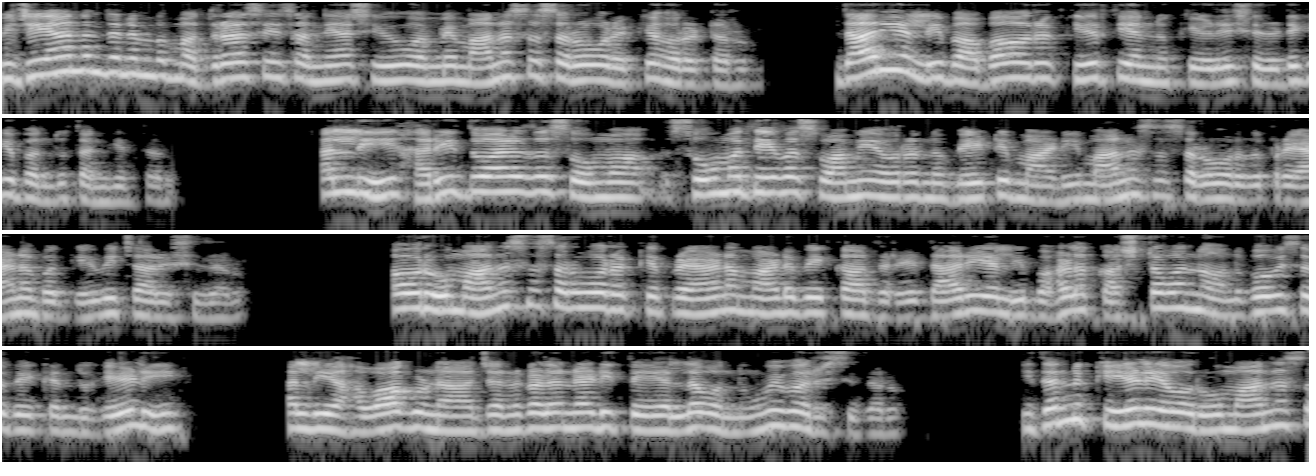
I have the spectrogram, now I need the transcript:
ವಿಜಯಾನಂದನೆಂಬ ಮದ್ರಾಸಿ ಸನ್ಯಾಸಿಯು ಒಮ್ಮೆ ಮಾನಸ ಸರೋವರಕ್ಕೆ ಹೊರಟರು. ದಾರಿಯಲ್ಲಿ ಬಾಬಾ ಅವರ ಕೀರ್ತಿಯನ್ನು ಕೇಳಿ ಶಿರಡಿಗೆ ಬಂದು ತಂಗಿದ್ದರು. ಅಲ್ಲಿ ಹರಿದ್ವಾರದ ಸೋಮ, ಸೋಮದೇವ ಸ್ವಾಮಿಯವರನ್ನು ಭೇಟಿ ಮಾಡಿ ಮಾನಸ ಸರೋವರದ ಪ್ರಯಾಣ ಬಗ್ಗೆ ವಿಚಾರಿಸಿದರು. ಅವರು ಮಾನಸ ಸರೋವರಕ್ಕೆ ಪ್ರಯಾಣ ಮಾಡಬೇಕಾದರೆ ದಾರಿಯಲ್ಲಿ ಬಹಳ ಕಷ್ಟವನ್ನು ಅನುಭವಿಸಬೇಕೆಂದು ಹೇಳಿ ಅಲ್ಲಿಯ ಹವಾಗುಣ, ಜನಗಳ ನಡತೆ ಎಲ್ಲವನ್ನೂ ವಿವರಿಸಿದರು. ಇದನ್ನು ಕೇಳಿ ಅವರು ಮಾನಸ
